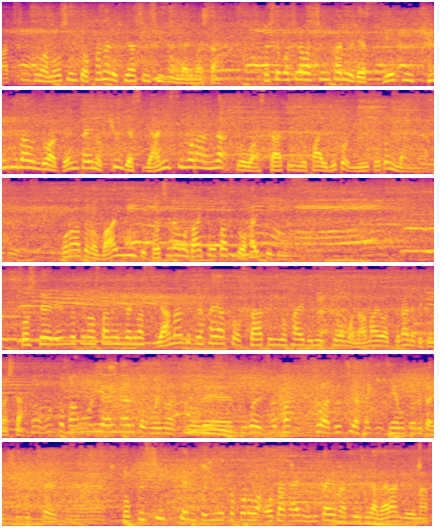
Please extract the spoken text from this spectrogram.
昨シーズンは脳震盪かなり悔しいシーズンになりました。そしてこちらは新加入です。平均9リバウンドは全体の9です。ヤニス・モランが今日はスターティング5ということになります。この後のバイウィークこちらも代表活動入っていきます。そして連続のスタメンになります山口隼人スターティング5に今日も名前を連ねてきました。もう本当守り合いになると思いますので、そこでまずスコアどっちが先に点を取るか一緒にいきたいですね。得失点というところはお互いに似たような数字が並んでいます。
